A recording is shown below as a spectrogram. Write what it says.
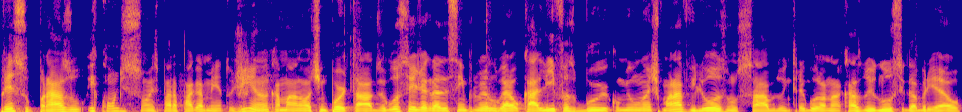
Preço, prazo e condições para pagamento. Gian Camarote Importados. Eu gostaria de agradecer em primeiro lugar ao Califas Burger. Comi um lanche maravilhoso no sábado. Entregou lá na casa do Ilustre Gabriel.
